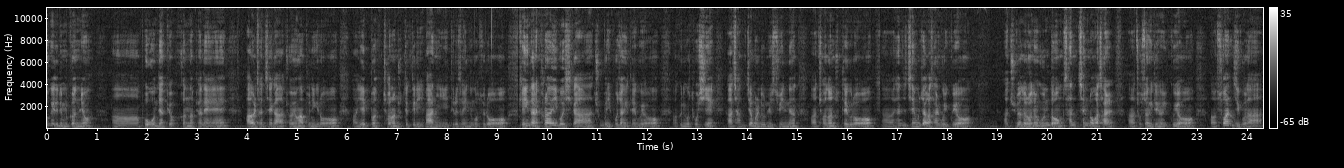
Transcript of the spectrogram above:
소개해드릴 물건은요, 어, 보건대학교 건너편에 마을 전체가 조용한 분위기로 어, 예쁜 전원주택들이 많이 들어서 있는 곳으로 개인 간의 프라이버시가 충분히 보장이 되고요. 어, 그리고 도시의 아, 장점을 누릴 수 있는 어, 전원주택으로 어, 현재 채무자가 살고 있고요. 아, 주변으로는 운동, 산책로가 잘 어, 조성이 되어 있고요. 어, 수안지구나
